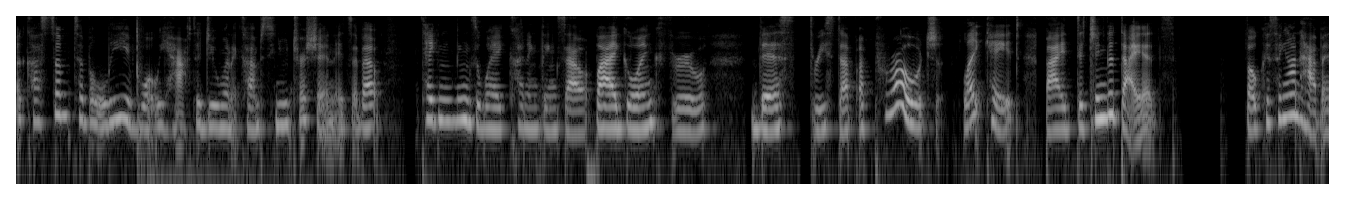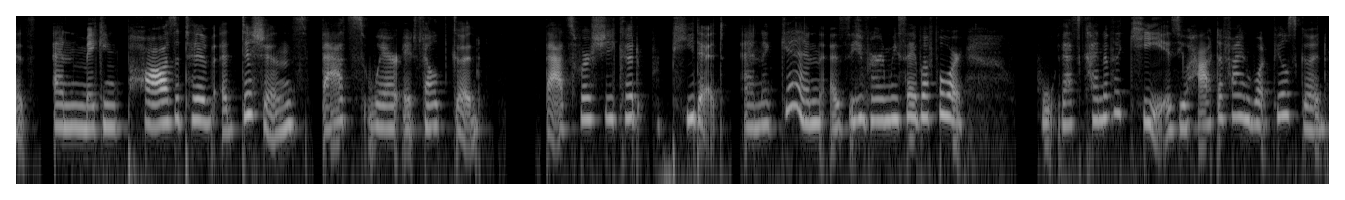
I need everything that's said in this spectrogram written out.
accustomed to believe what we have to do when it comes to nutrition. It's about taking things away, cutting things out by going through this three step approach, like Kate, by ditching the diets, focusing on habits, and making positive additions. That's where it felt good that's where she could repeat it. And again, as you've heard me say before, that's kind of the key is you have to find what feels good.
